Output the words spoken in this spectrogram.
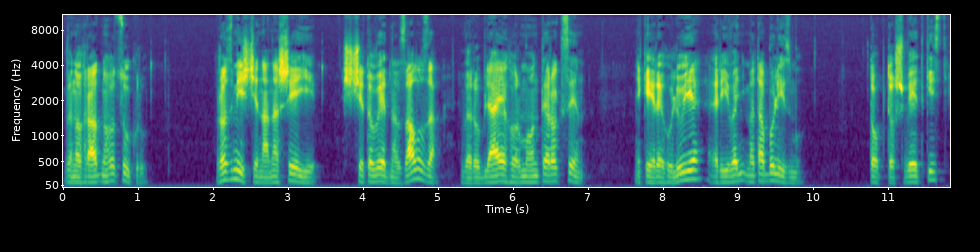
виноградного цукру. Розміщена на шиї щитовидна залоза виробляє гормон тероксин, який регулює рівень метаболізму, тобто швидкість,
